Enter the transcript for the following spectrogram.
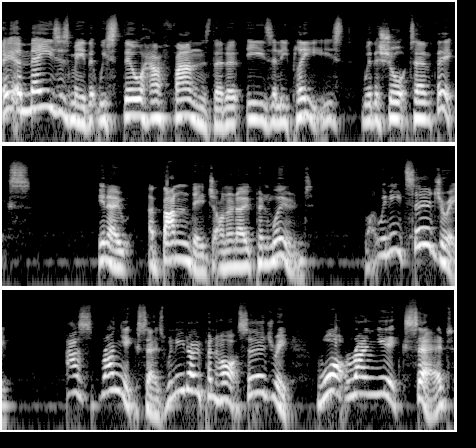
it amazes me that we still have fans that are easily pleased with a short term fix. You know, a bandage on an open wound. Like, we need surgery. As Rangnick says, we need open heart surgery. What Rangnick said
